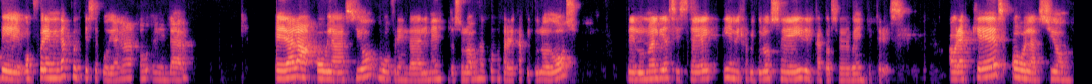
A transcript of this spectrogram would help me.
de ofrendas pues, que se podían dar era la oblación u ofrenda de alimentos. Eso lo vamos a encontrar en el capítulo 2, del 1 al 16 y en el capítulo 6 del 14 al 23. Ahora, ¿qué es oblación?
